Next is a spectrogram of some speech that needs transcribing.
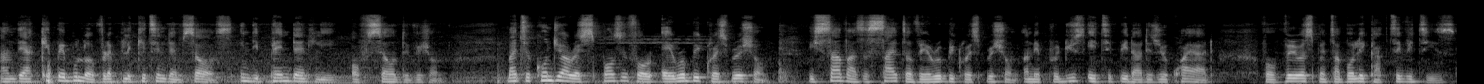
and they are capable of replicating themselves independently of cell division. Mitochondria are responsible for aerobic respiration. They serve as a site of aerobic respiration and they produce ATP that is required for various metabolic activities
